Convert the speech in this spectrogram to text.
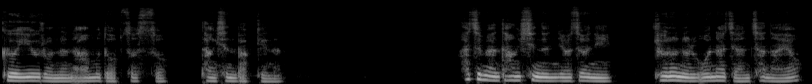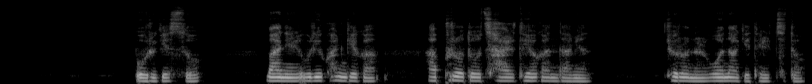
그 이후로는 아무도 없었어. 당신 밖에는. 하지만 당신은 여전히 결혼을 원하지 않잖아요? 모르겠소. 만일 우리 관계가 앞으로도 잘 되어간다면 결혼을 원하게 될지도.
